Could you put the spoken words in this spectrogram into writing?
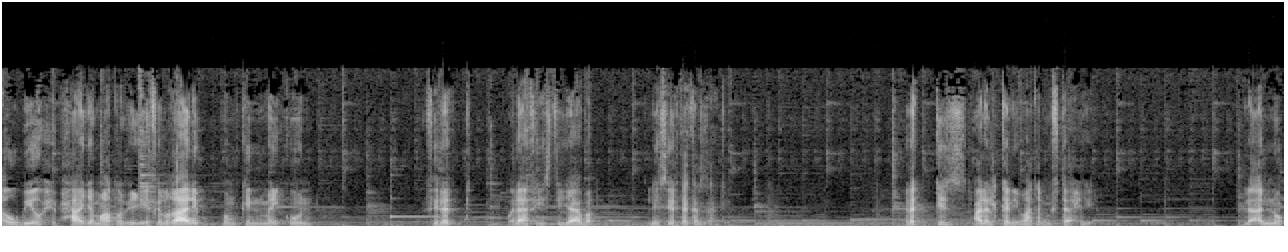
أو بيوحي بحاجة ما طبيعية في الغالب ممكن ما يكون في رد ولا في استجابة لسيرتك الذاتية ركز على الكلمات المفتاحية لأنه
